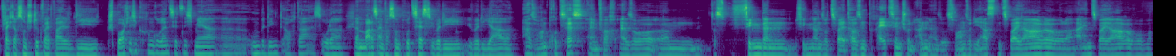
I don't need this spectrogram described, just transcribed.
Vielleicht auch so ein Stück weit, weil die sportliche Konkurrenz jetzt nicht mehr äh, unbedingt auch da ist oder ähm, war das einfach so ein Prozess über die, über die Jahre? Also war ein Prozess einfach. Also ähm, das fing dann, fing dann so 2013 schon an. Also es waren so die ersten zwei Jahre oder ein, zwei Jahre, wo wir,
